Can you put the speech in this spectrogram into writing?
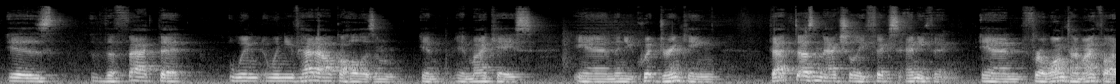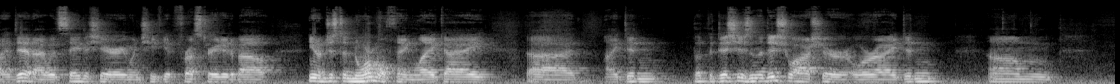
is the fact that when when you've had alcoholism in in my case, and then you quit drinking, that doesn't actually fix anything. And for a long time, I thought it did. I would say to Sherry when she'd get frustrated about you know just a normal thing like I uh, I didn't put the dishes in the dishwasher or I didn't. Um,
